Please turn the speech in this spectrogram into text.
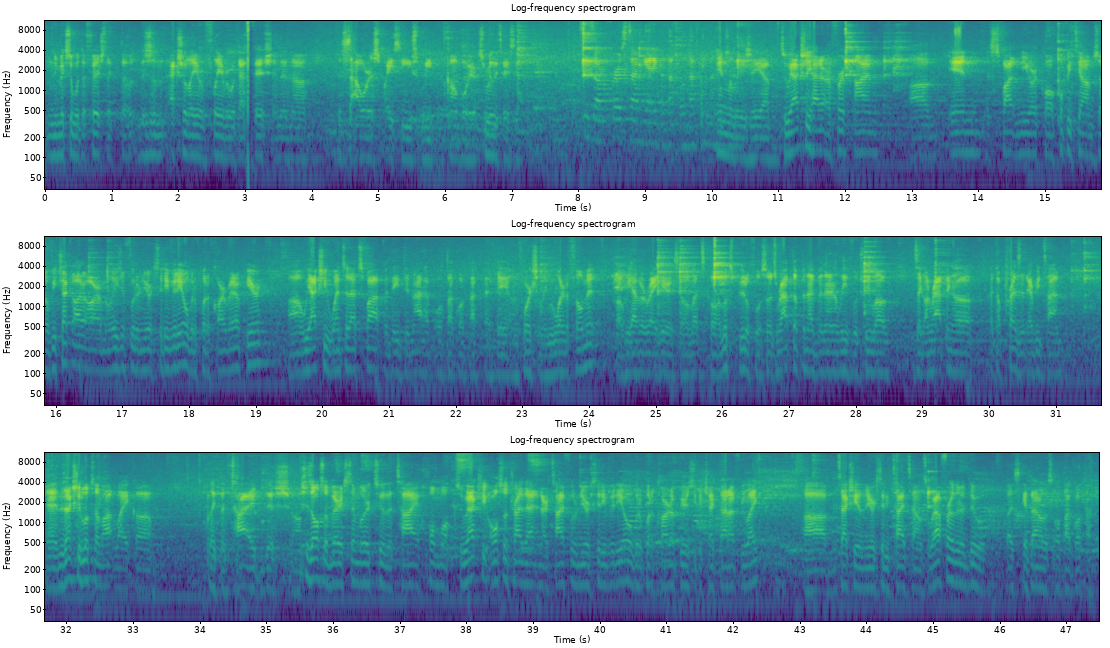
And you mix it with the fish, like the, this is an extra layer of flavor with that fish, and then uh, the sour, spicy, sweet combo here. It's really tasty. This is our first time getting the otak otak In Malaysia, yeah. So we actually had it our first time um, in a spot in New York called Kopitiam. So if you check out our Malaysian food in New York City video, we're gonna put a card right up here. Uh, we actually went to that spot, but they did not have otak otak that day, unfortunately. We wanted to film it, but we have it right here, so let's go. It looks beautiful. So it's wrapped up in that banana leaf, which we love. It's like unwrapping a like a present every time. And it actually looks a lot like uh, like the Thai dish. Um, this is also very similar to the Thai hor mok. So we actually also tried that in our Thai food New York City video. We're gonna put a card up here so you can check that out if you like. Um, it's actually in the New York City, Thai town. So without further ado, let's get down to this otak otak.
